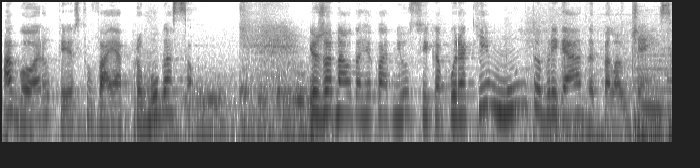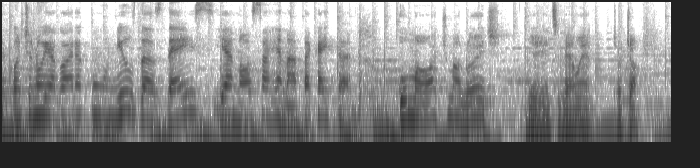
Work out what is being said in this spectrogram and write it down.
Agora o texto vai à promulgação. E o Jornal da Record News fica por aqui. Muito obrigada pela audiência. Continue agora com o News das 10 e a nossa Renata Caetano. Uma ótima noite e a gente se vê amanhã. Tchau, tchau.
